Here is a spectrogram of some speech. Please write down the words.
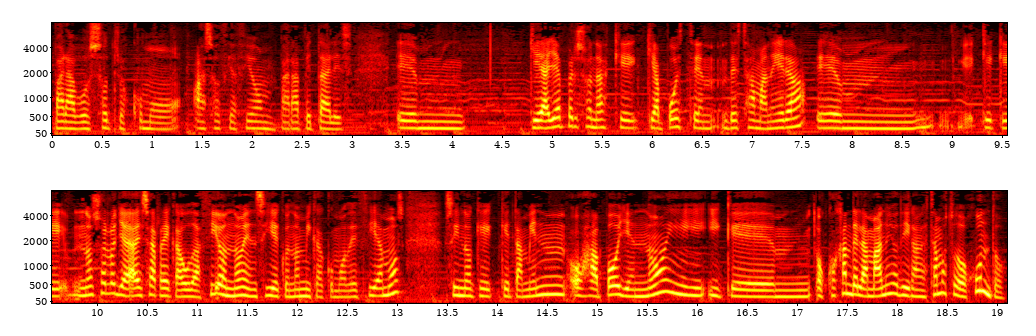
para vosotros como asociación, para Petales? Em, que haya personas que, que, apuesten de esta manera, em, que, que, no solo ya esa recaudación ¿no? en sí económica, como decíamos, sino que, que también os apoyen ¿no? y, y que em, os cojan de la mano y os digan, estamos todos juntos.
